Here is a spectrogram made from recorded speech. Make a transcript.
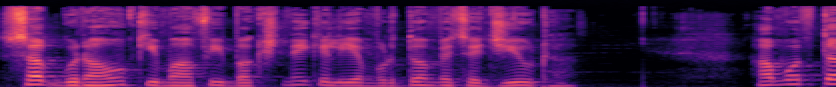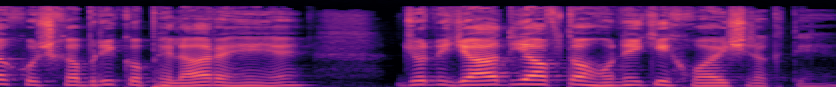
سب گناہوں کی معافی بخشنے کے لیے مردوں میں سے جی اٹھا۔ ہم ان تک خوشخبری کو پھیلا رہے ہیں جو نجات یافتہ ہونے کی خواہش رکھتے ہیں۔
